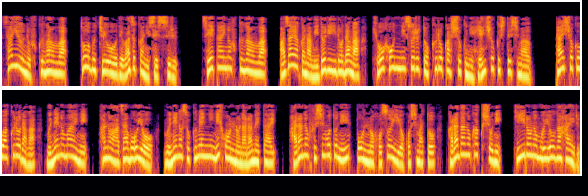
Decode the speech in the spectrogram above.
左右の複眼は頭部中央でわずかに接する。生体の複眼は鮮やかな緑色だが、標本にすると黒褐色に変色してしまう。体色は黒だが、胸の前に歯のあざ模様、胸の側面に2本の斜め体、腹の節ごとに1本の細い横島と、体の各所に黄色の模様が入る。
